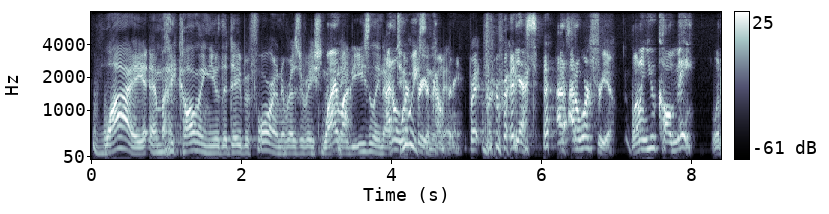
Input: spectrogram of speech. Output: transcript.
Why am I calling you the day before on a reservation Why am I, easily not I don't two work weeks for your company. Right, right. Yes. I, I, don't work for you. Why don't you call me? What,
